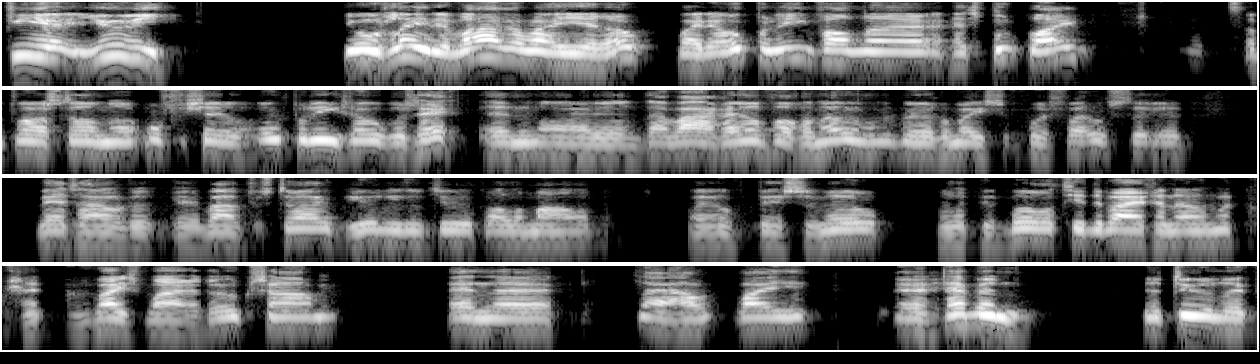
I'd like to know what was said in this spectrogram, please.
4 juli, jongsleden, waren wij hier ook bij de opening van eh, het Spoedplein. Dat was dan een officiële opening, zo gezegd. En eh, daar waren heel veel genomen. Burgemeester Post Vooster, eh, wethouder Wouter Struik, jullie natuurlijk allemaal. Wij ook personeel. Dan heb je het borreltje erbij genomen. Het- Wij waren er ook samen. En nou ja, wij hebben natuurlijk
